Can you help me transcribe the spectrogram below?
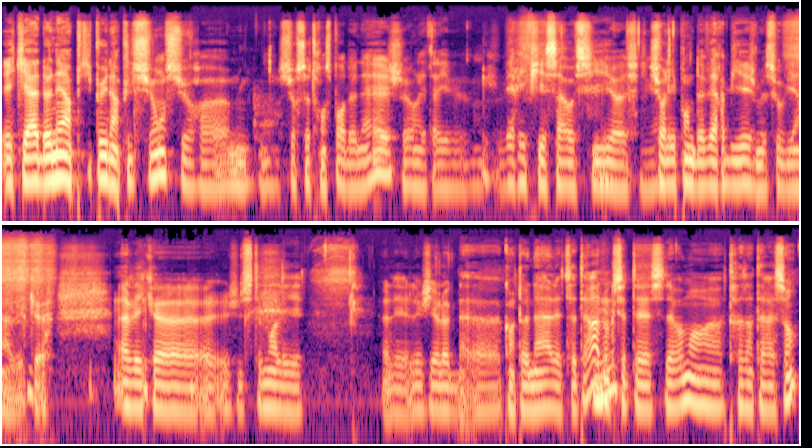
et qui a donné un petit peu une impulsion sur, euh, sur ce transport de neige. On est allé vérifier ça aussi sur les pentes de Verbier, je me souviens, avec, avec justement les, les, les géologues cantonales, etc. Mhm. Donc c'était vraiment très intéressant.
